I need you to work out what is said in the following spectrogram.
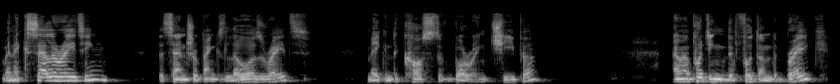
When accelerating, the central bank lowers rates, making the cost of borrowing cheaper. And when putting the foot on the brake,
